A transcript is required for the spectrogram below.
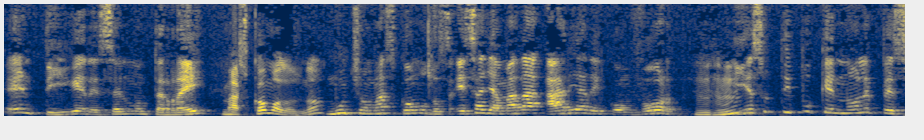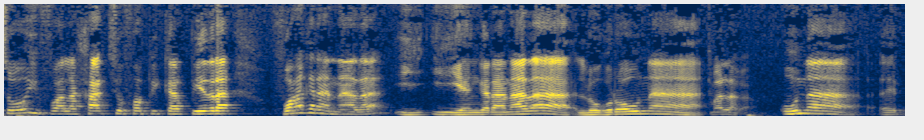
en Tigres, en Monterrey. Más cómodos, ¿no? Mucho más cómodos. Esa llamada área de confort. Y es un tipo que no le pesó y fue a la Jaxio, fue a picar piedra, fue a Granada y, y en Granada logró una... Málaga. Una... Eh,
